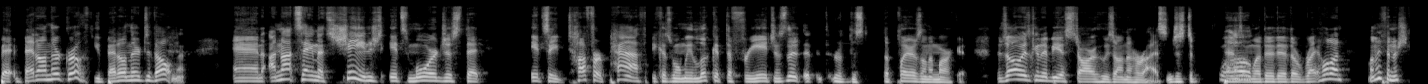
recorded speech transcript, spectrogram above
bet, bet on their growth, you bet on their development. And I'm not saying that's changed. It's more just that it's a tougher path because when we look at the free agents, the, the, the players on the market, there's always going to be a star who's on the horizon. Just depends Well- on whether they're the right. Hold on, let me finish.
